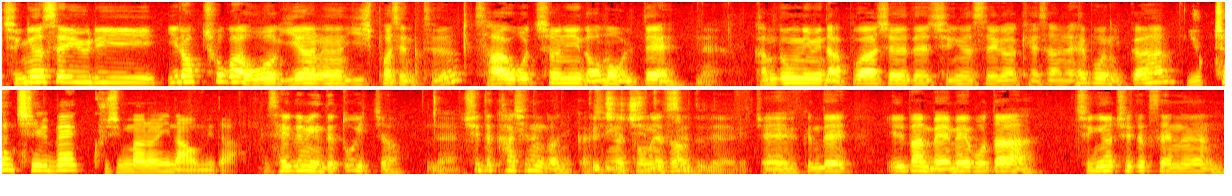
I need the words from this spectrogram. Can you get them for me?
증여세율이 1억 초과 5억 이하는 20%, 4억 5천이 넘어올 때 네. 감독님이 납부하셔야 될 증여세가 계산을 해보니까 6,790만 원이 나옵니다. 세금이 근데 또 있죠. 네. 취득하시는 거니까 그치, 증여 통해서. 취득세도 내야겠죠. 예, 근데 일반 매매보다 증여 취득세는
